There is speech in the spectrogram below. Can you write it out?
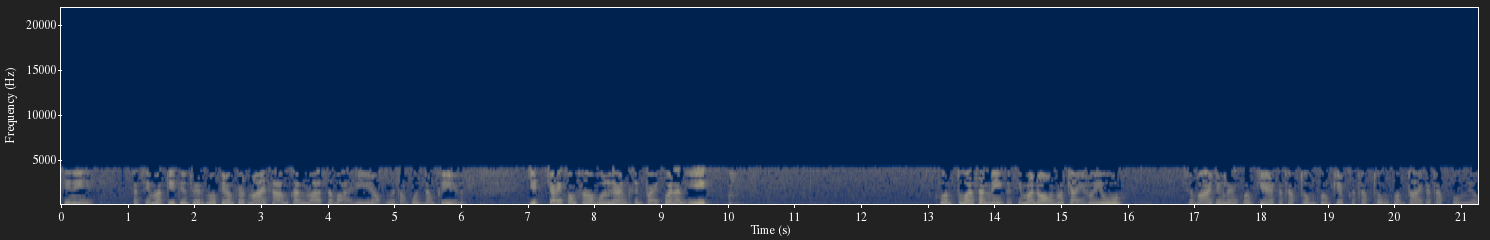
ที่นี่ กสิมาติดเตือนโมเพียงจดหมายถามกันว่าสบายดีดอกด้วยทั้งผุนทั้งพี่นะยึดใจของเฮาบริเวณขึ้นไปกว่านั้นอีกควมตัวสันนี่กสิมาดองหัวใจเฮาอยู่สบายจังไรความแก่กระทับถมความเก็บกระทับถมความตายกระทับผมอยู่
